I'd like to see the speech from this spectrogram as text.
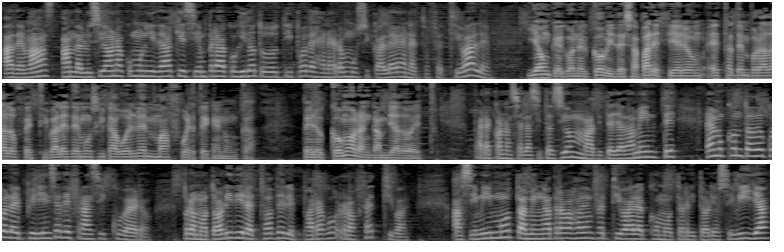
Además, Andalucía es una comunidad que siempre ha acogido todo tipo de géneros musicales en estos festivales. Y aunque con el COVID desaparecieron, esta temporada los festivales de música vuelven más fuerte que nunca. Pero ¿cómo habrán cambiado esto? Para conocer la situación más detalladamente, hemos contado con la experiencia de Francis Cubero, promotor y director del Espárrago Rock Festival. Asimismo, también ha trabajado en festivales como Territorio Sevilla,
